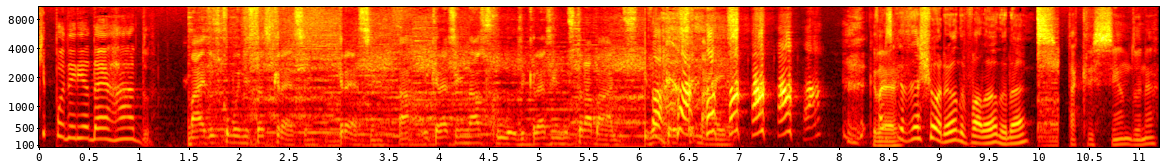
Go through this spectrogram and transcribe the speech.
Que poderia dar errado. Mas os comunistas crescem, crescem, tá? E crescem nas ruas, e crescem nos trabalhos. E vão crescer mais. Parece que tá chorando falando, né? Tá crescendo, né?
